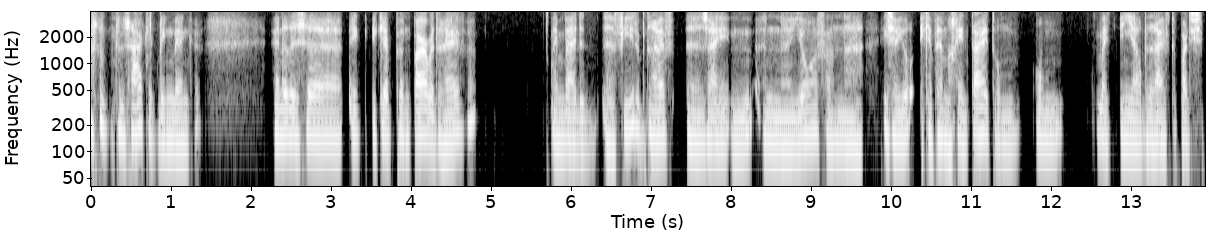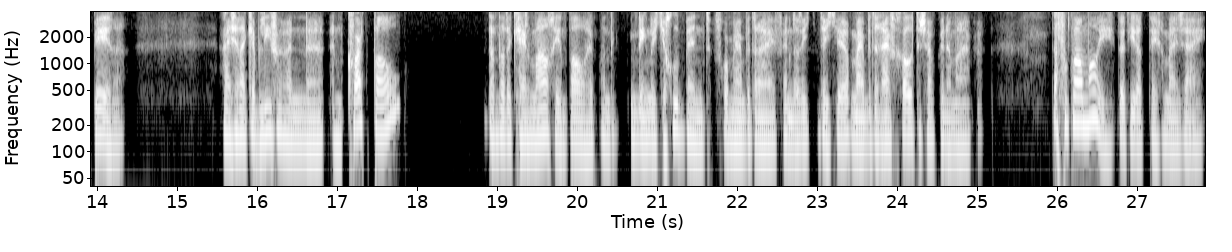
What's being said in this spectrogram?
een zakelijk ding denken. En dat is, eh, ik, ik heb een paar bedrijven. En bij de eh, vierde bedrijf eh, zei een, een jongen van, ik zei joh, ik heb helemaal geen tijd om, om met, in jouw bedrijf te participeren. Hij zei, ik heb liever een, eh, een kwart pal dan dat ik helemaal geen pal heb. Want ik- denk dat je goed bent voor mijn bedrijf en dat, ik, dat je mijn bedrijf groter zou kunnen maken. Dat vond ik wel mooi dat hij dat tegen mij zei.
